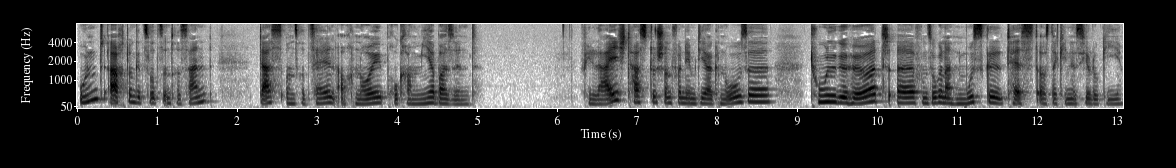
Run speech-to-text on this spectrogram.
und, Achtung, jetzt wird es interessant, dass unsere Zellen auch neu programmierbar sind. Vielleicht hast du schon von dem Diagnose- Tool gehört, äh, vom sogenannten Muskeltest aus der Kinesiologie.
